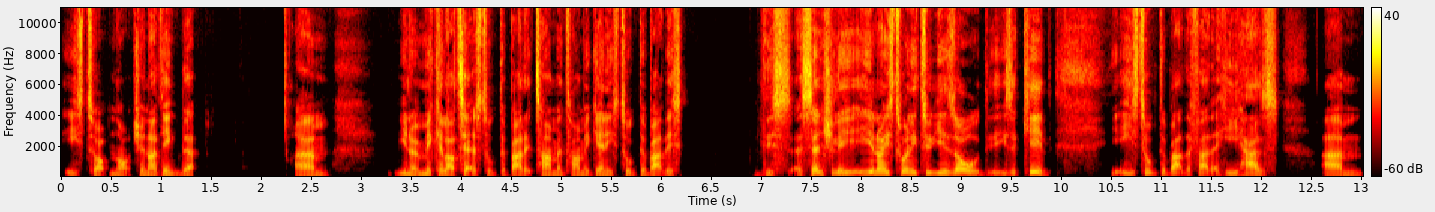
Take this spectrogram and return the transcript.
he's top notch. And I think that, um, you know, Mikel Arteta's talked about it time and time again. He's talked about this this essentially. You know, he's 22 years old. He's a kid. He's talked about the fact that he has um,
